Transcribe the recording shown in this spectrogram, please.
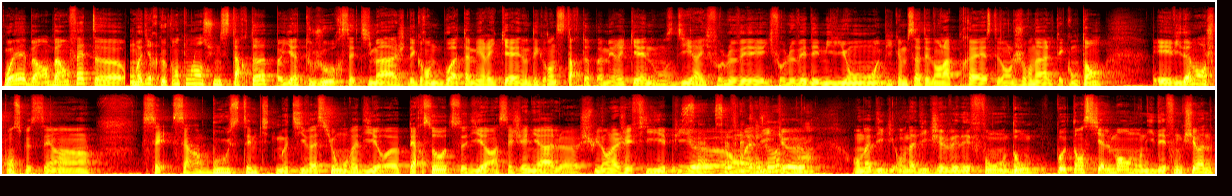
Ouais, ben, ben en fait, euh, on va dire que quand on lance une start-up, il y a toujours cette image des grandes boîtes américaines ou des grandes start-up américaines où on se dit ah, il faut lever, il faut lever des millions et puis comme ça t'es dans la presse, t'es dans le journal, t'es content. Et évidemment, je pense que c'est un c'est c'est un boost et une petite motivation, on va dire euh, perso, de se dire c'est génial, euh, je suis dans la GFI et puis Ça- euh, ça on m'a dit que on m'a dit, on a dit que j'ai levé des fonds, donc potentiellement mon idée fonctionne.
